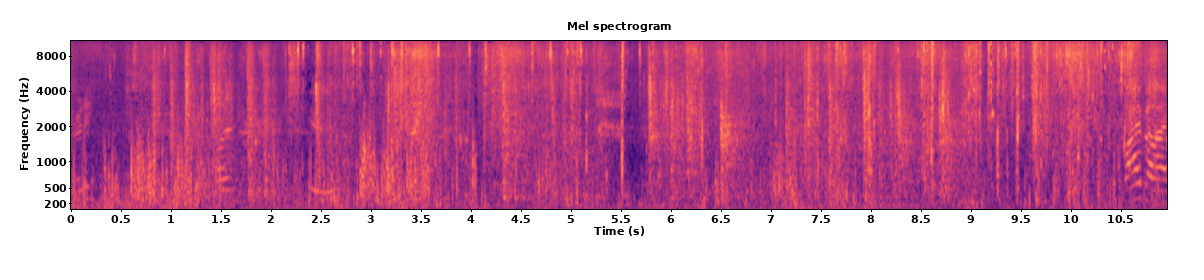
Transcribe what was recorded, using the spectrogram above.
Ready? One, two. Bye bye.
